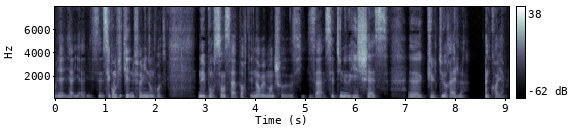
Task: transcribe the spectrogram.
Bon, c'est compliqué une famille nombreuse. Mais bon sang, ça apporte énormément de choses aussi. Mm. Ça, c'est une richesse euh, culturelle incroyable.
